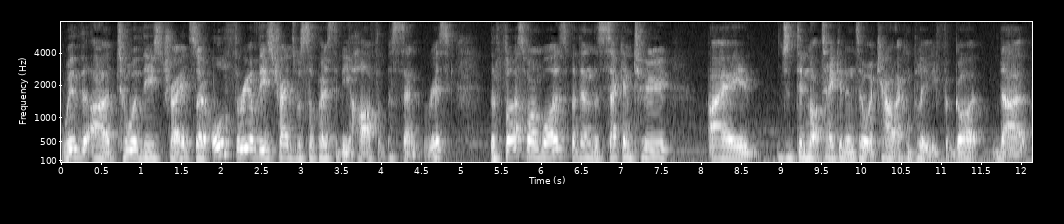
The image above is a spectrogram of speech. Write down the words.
with uh, two of these trades. So all three of these trades were supposed to be half a percent risk. The first one was, but then the second two, I just did not take it into account. I completely forgot that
